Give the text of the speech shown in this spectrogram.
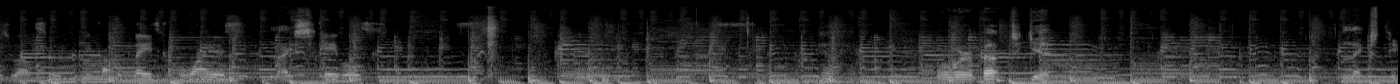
as well, so we can make copper plates, copper wires, Nice. cables. About to get next here.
